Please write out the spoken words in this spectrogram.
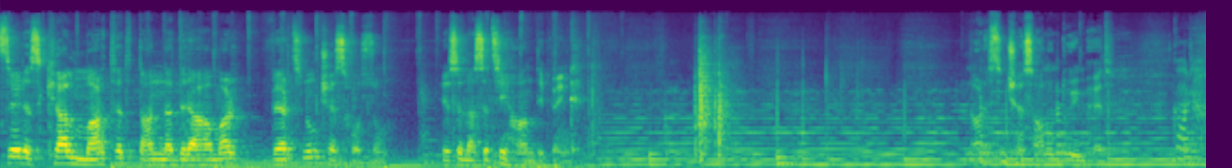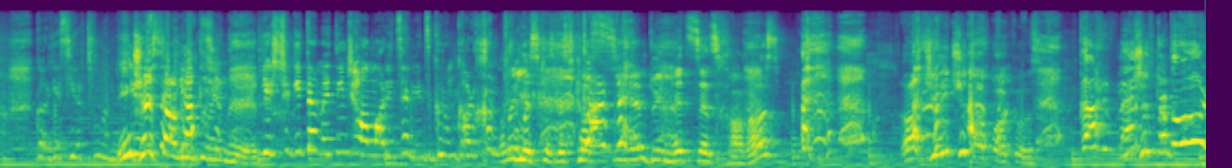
Սերս քյալ մարդդ տաննա դրա համար վերցնում չես խոսում։ Ես էլ ասացի հանդիպենք։ Նարես ինչ ես անում դու իմ հետ։ Կար, կար ես երթվում եմ։ Ինչ ես անում դու իմ հետ։ Ես չգիտեմ այդ ինչ համարից են ինձ գրում, կար խնդրում։ Անա ես քեզ այսքան սիրեմ, դու իմ հետ սենց խաղաս։ Աջի չտապակոս։ Կար, Չտապուր։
